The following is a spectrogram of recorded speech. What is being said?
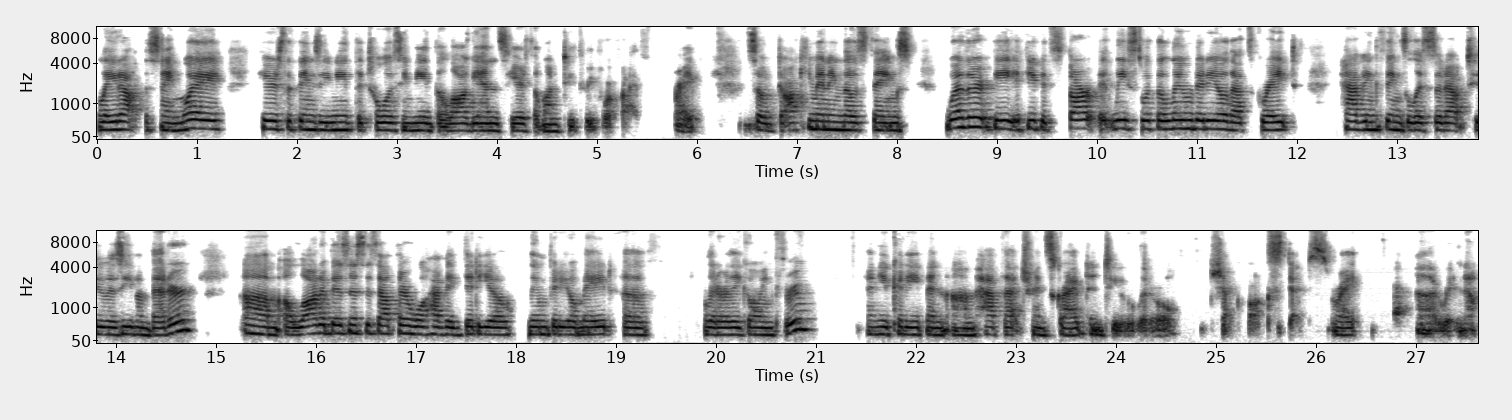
laid out the same way. Here's the things you need, the tools you need, the logins. Here's the one, two, three, four, five right? So documenting those things, whether it be if you could start at least with a Loom video, that's great having things listed out too is even better. Um, a lot of businesses out there will have a video, Loom video made of literally going through, and you could even um, have that transcribed into literal checkbox steps, right? Uh, written out.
